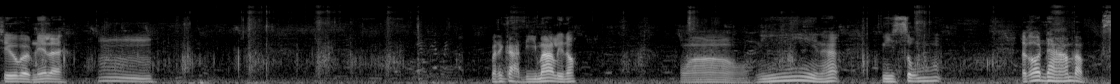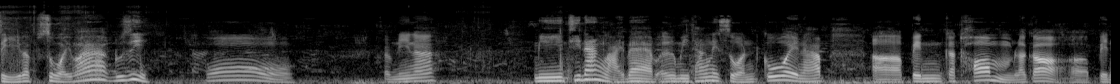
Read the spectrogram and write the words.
ชิลแบบนี้เลย อืมบรรยากาศดีมากเลยเนาะ ว้าว นี่นะ มีซุ้ม แล้วก็น้ำแบบสีแบบสวยมากดูสิโอ้แบบนี้นะ มีที่นั่งหลายแบบเออมีทั้งในสวนกล้วยนะครับเออเป็นกระท่อมแล้วก็เออเป็น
